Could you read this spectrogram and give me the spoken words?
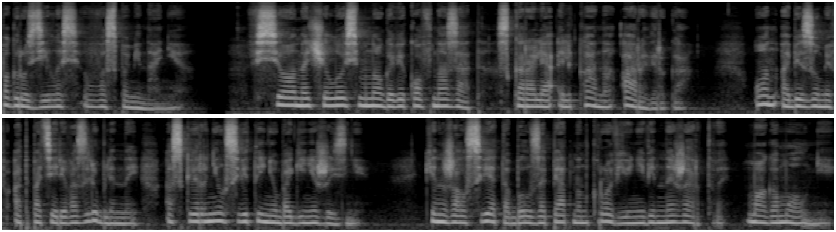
погрузилась в воспоминания. Все началось много веков назад с короля Элькана Арверга. Он, обезумев от потери возлюбленной, осквернил святыню богини жизни. Кинжал света был запятнан кровью невинной жертвы, мага молнии.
